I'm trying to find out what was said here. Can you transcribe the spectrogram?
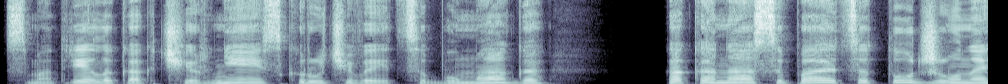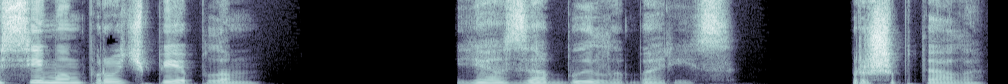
Смотрела, как чернее скручивается бумага, как она осыпается тут же уносимым прочь пеплом. «Я забыла, Борис», — прошептала.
